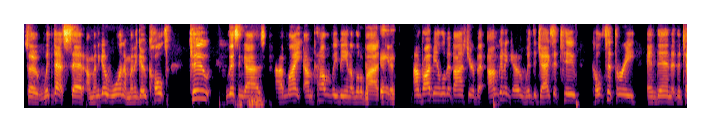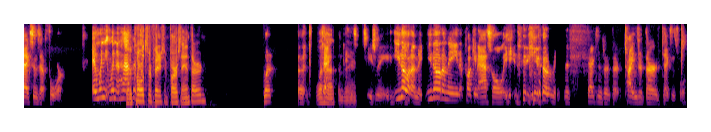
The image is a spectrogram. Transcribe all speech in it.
So with that said, I'm going to go one. I'm going to go Colts. Two. Listen, guys, I might. I'm probably being a little biased here. I'm probably being a little bit biased here, but I'm going to go with the Jags at two, Colts at three, and then the Texans at four. And when when it So the Colts are finishing first and third. Uh, What Tex- happened there? Excuse me. You know what I mean. You know what I mean. Fucking asshole. you know what I mean. The Texans are third. Titans are third. Texans fourth.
